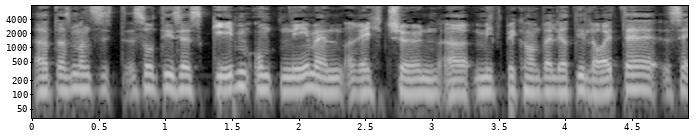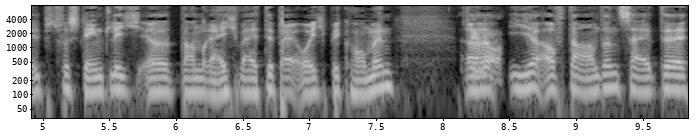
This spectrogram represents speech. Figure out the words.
äh, dass man so dieses Geben und Nehmen recht schön äh, mitbekommt, weil ja die Leute selbstverständlich äh, dann Reichweite bei euch bekommen. Äh, genau. Äh, ihr auf der anderen Seite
